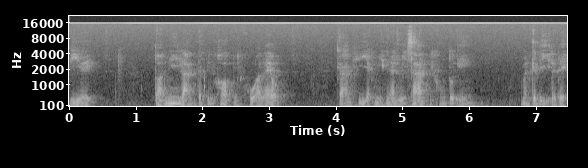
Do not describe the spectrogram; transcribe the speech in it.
บีเอ้ยตอนนี้หลานจะเป็นครอบเป็นครัวแล้ว การที่อยากมีงานมีซ่านเป็นของตัวเอง มันก็ดีแล้วเด็ก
